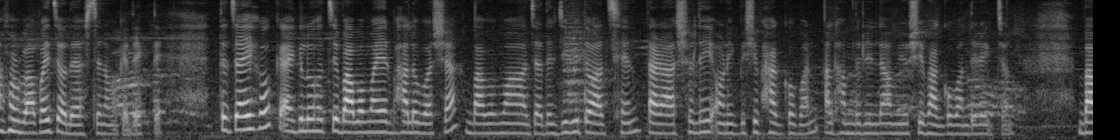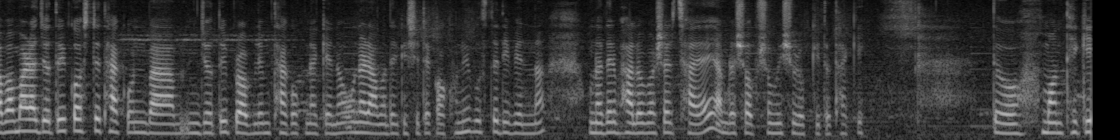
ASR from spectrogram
আমার বাবাই চলে আসছেন আমাকে দেখতে। তো যাই হোক, এগুলো হচ্ছে বাবা মায়ের ভালোবাসা। বাবা মা যাদের জীবিত আছেন, তারা আসলেই অনেক বেশি ভাগ্যবান। আলহামদুলিল্লাহ, আমিও সেই ভাগ্যবানদের একজন। বাবা মারা যতই কষ্টে থাকুন বা যতই প্রবলেম থাকুক না কেন, ওনারা আমাদেরকে সেটা কখনোই বুঝতে দিবেন না। ওনাদের ভালোবাসার ছায়ায় আমরা সবসময় সুরক্ষিত থাকি। তো মন থেকে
